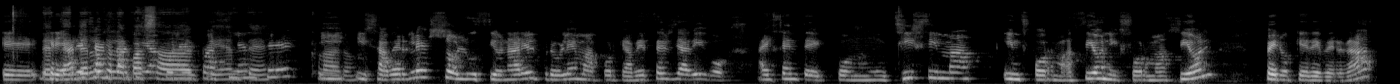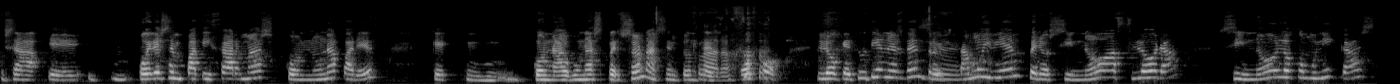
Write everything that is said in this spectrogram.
eh, crear esa empatía con el paciente y, saberle solucionar el problema, porque a veces, ya digo, hay gente con muchísima información y formación, pero que de verdad, o sea, eh, puedes empatizar más con una pared que mm, con algunas personas. Entonces, ojo, lo que tú tienes dentro está muy bien, pero si no aflora, si no lo comunicas,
